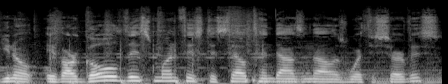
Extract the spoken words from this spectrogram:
you know, if our goal this month is to sell $10,000 worth of service,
